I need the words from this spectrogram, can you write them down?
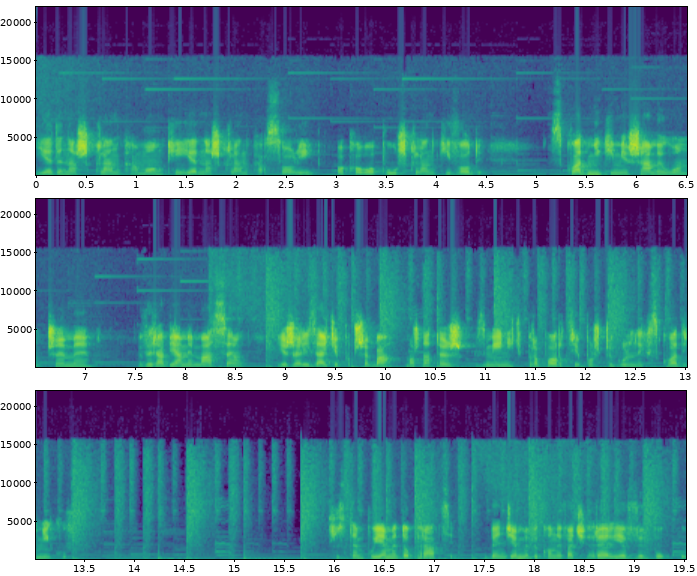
Jedna szklanka mąki, jedna szklanka soli, około pół szklanki wody. Składniki mieszamy, łączymy, wyrabiamy masę. Jeżeli zajdzie potrzeba, można też zmienić proporcje poszczególnych składników. Przystępujemy do pracy. Będziemy wykonywać relief wypukły.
